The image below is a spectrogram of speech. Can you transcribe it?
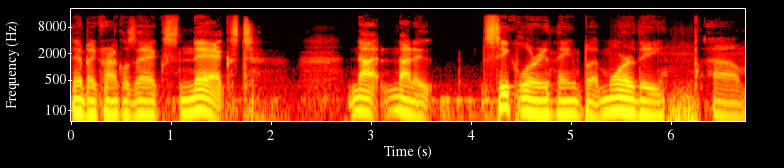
Xenoblade Chronicles X next. Not not a sequel or anything, but more of the um,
